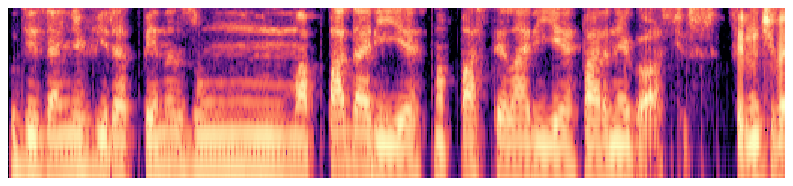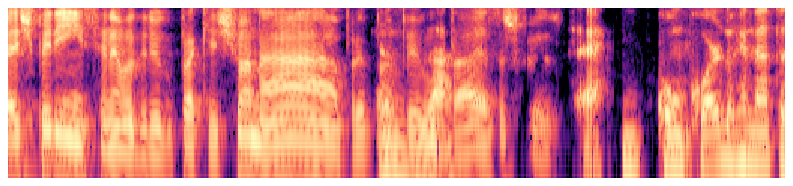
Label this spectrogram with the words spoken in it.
o designer vira apenas um, uma padaria, uma pastelaria para negócios. Se ele não tiver experiência, né, Rodrigo, para questionar, para perguntar essas coisas. É, concordo, Renata,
